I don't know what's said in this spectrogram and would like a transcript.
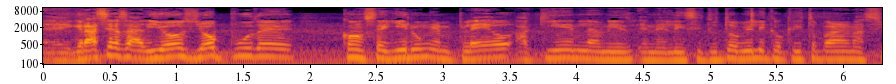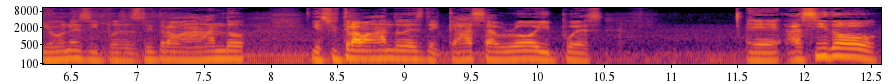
eh, gracias a Dios yo pude conseguir un empleo aquí en, la, en, el Instituto Bíblico Cristo para Naciones y pues estoy trabajando y estoy trabajando desde casa, bro, y pues ha sido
